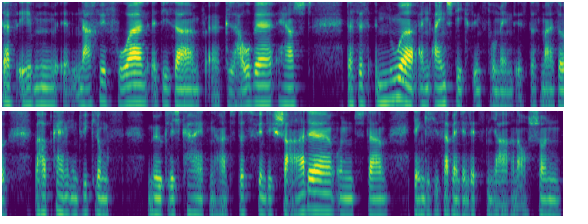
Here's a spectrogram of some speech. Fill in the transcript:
dass eben äh, nach wie vor dieser äh, Glaube herrscht, dass es nur ein Einstiegsinstrument ist, dass man also überhaupt keine Entwicklungsmöglichkeiten hat. Das finde ich schade und da denke ich, ist aber in den letzten Jahren auch schon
